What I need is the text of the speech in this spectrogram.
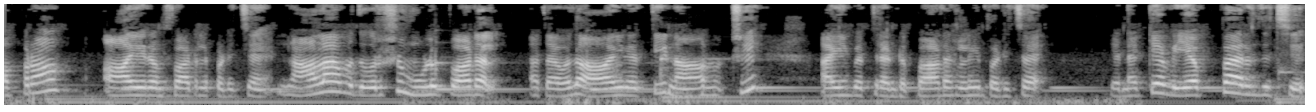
அப்புறம் ஆயிரம் பாடல் படித்தேன் நாலாவது வருஷம் முழு பாடல் அதாவது ஆயிரத்தி நானூற்றி ஐம்பத்தி ரெண்டு பாடல்களையும் படித்தேன். எனக்கே வியப்பாக இருந்துச்சு.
